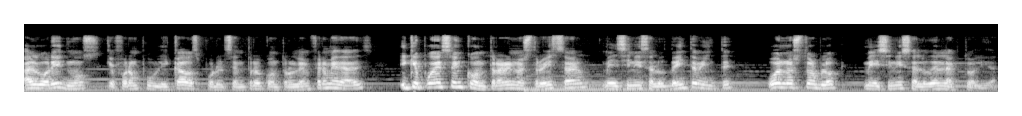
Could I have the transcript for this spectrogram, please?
algoritmos que fueron publicados por el Centro de Control de Enfermedades y que puedes encontrar en nuestro Instagram Medicina y Salud 2020 o en nuestro blog Medicina y Salud en la actualidad.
